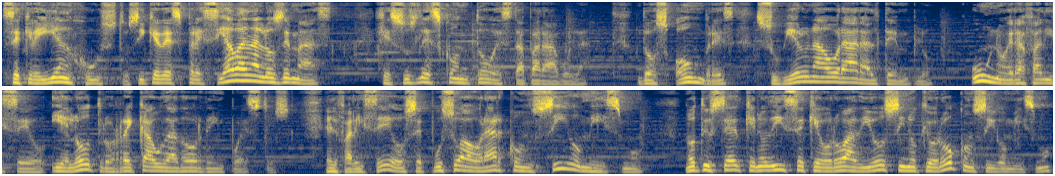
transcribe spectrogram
se creían justos y que despreciaban a los demás, Jesús les contó esta parábola. Dos hombres subieron a orar al templo. Uno era fariseo y el otro recaudador de impuestos. El fariseo se puso a orar consigo mismo. Note usted que no dice que oró a Dios, sino que oró consigo mismo.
